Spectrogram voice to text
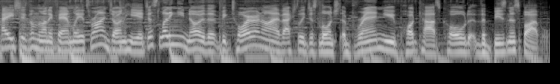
Hey, she's on the money family. It's Ryan John here, just letting you know that Victoria and I have actually just launched a brand new podcast called The Business Bible.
